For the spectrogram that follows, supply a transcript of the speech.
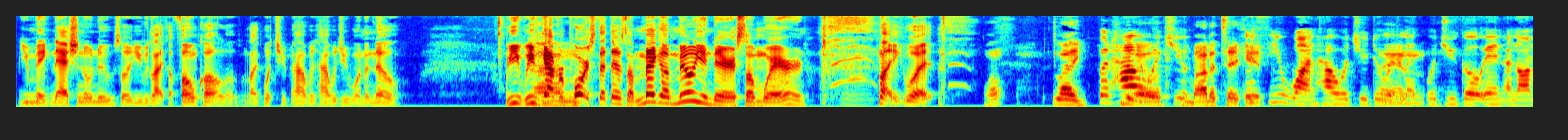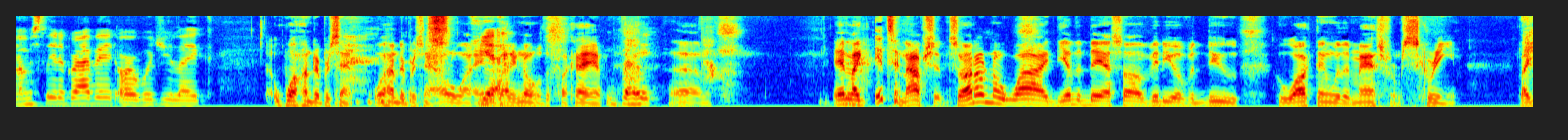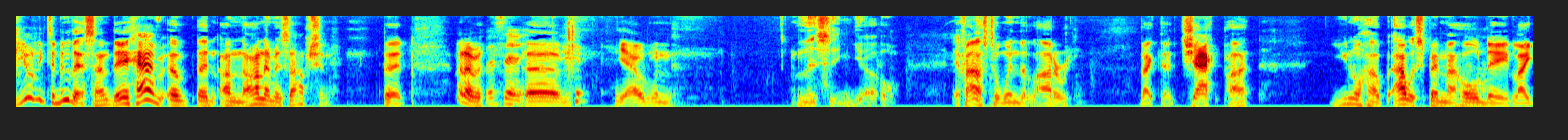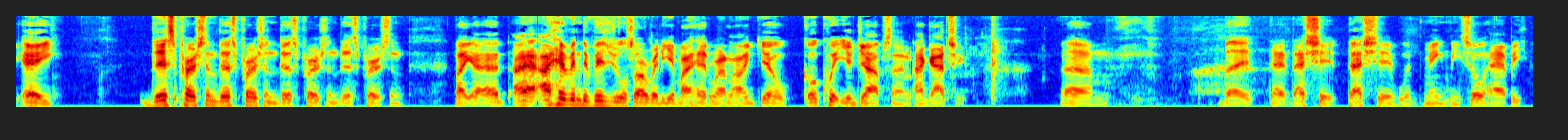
you make national news, or you like a phone call, or like what you how would how would you want to know? We we've got Um, reports that there's a mega millionaire somewhere. and like what? Well, like, But how know, would you- bought a ticket? If you won, how would you do it? Like, would you go in anonymously to grab it, or would you like, One hundred percent, one hundred percent. I don't want anybody to know who the fuck I am. right? Um, and like, it's an option. So I don't know why. The other day I saw a video of a dude who walked in with a mask from Scream. Like, you don't need to do that, son. They have a, an anonymous option, but whatever. Listen, Um, yeah, I would win. Listen, yo, if I was to win the lottery, like the jackpot, you know how I would spend my whole day. Like, hey, this person, this person, this person, this person. Like, I, I, I have individuals already in my head where I'm like, yo, go quit your job, son. I got you. Um, but that that shit, that shit would make me so happy.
